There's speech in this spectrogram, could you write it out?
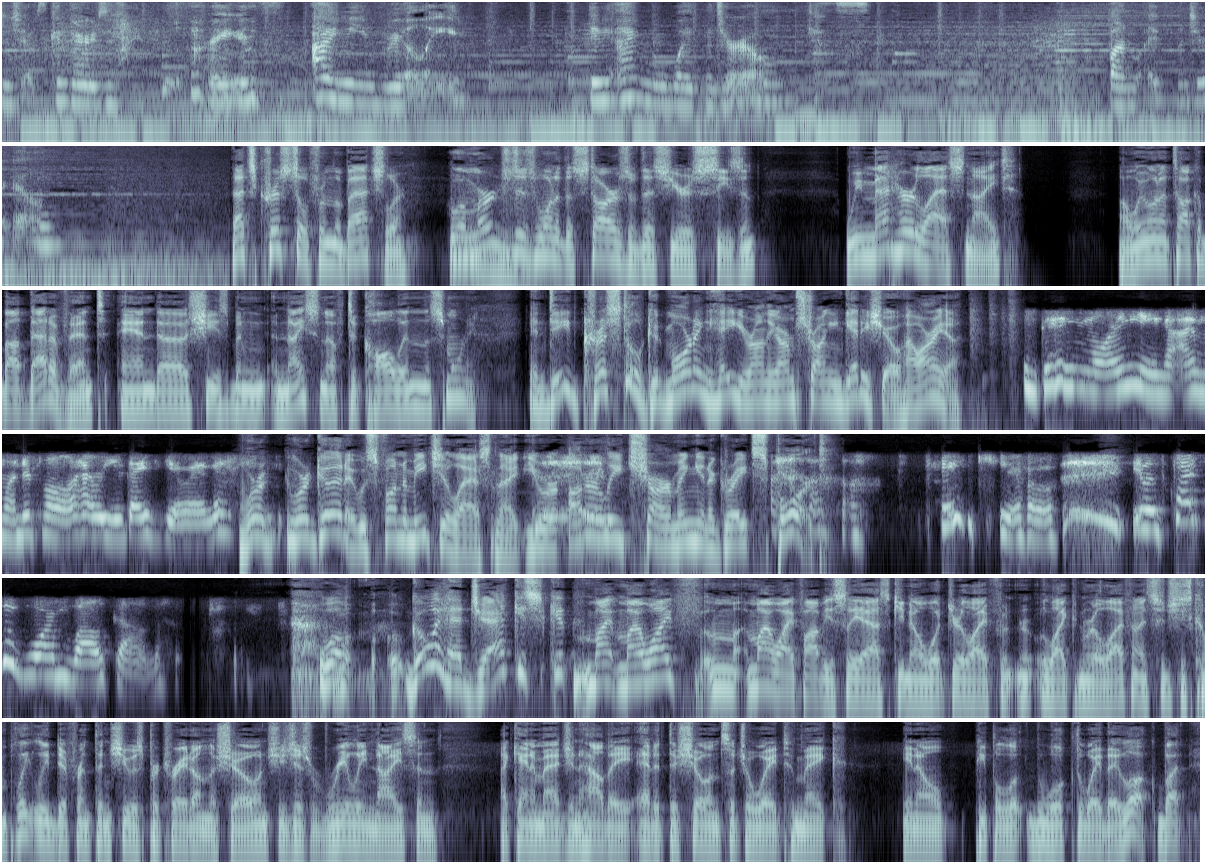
Relationships compared to my memories? I mean, really. Baby, I'm wife material. Yes. Fun wife material. That's Krystal from The Bachelor, who emerged as one of the stars of this year's season. We met her last night. Uh, we want to talk about that event, and uh, she's been nice enough to call in this morning. Indeed. Krystal, good morning. Hey, you're on the Armstrong and Getty Show. How are you? Good morning. I'm wonderful. How are you guys doing? We're, we're good. It was fun to meet you last night. You were utterly charming and a great sport. Thank you. It was quite a warm welcome. Well, go ahead, Jack. My my wife my wife obviously asked, you know, what your life like in real life, and I said she's completely different than she was portrayed on the show, and she's just really nice, and I can't imagine how they edit the show in such a way to make you know people look, look the way they look. But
